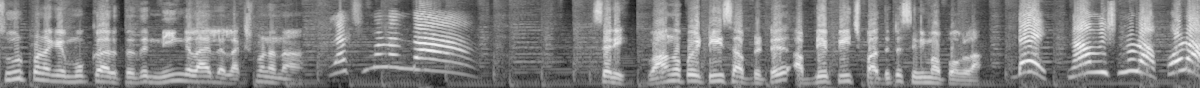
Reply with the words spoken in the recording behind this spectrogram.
சூர்பனகை மூக்க அறுத்தது நீங்களா இல்ல லக்ஷ்மணனா? லக்ஷ்மணன் தான் சரி வாங்க போய் டீ சாப்பிட்டுட்டு அப்படியே பீச் பார்த்துட்டு சினிமா போகலாம். டேய் நான் விஷ்ணுடா போடா.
